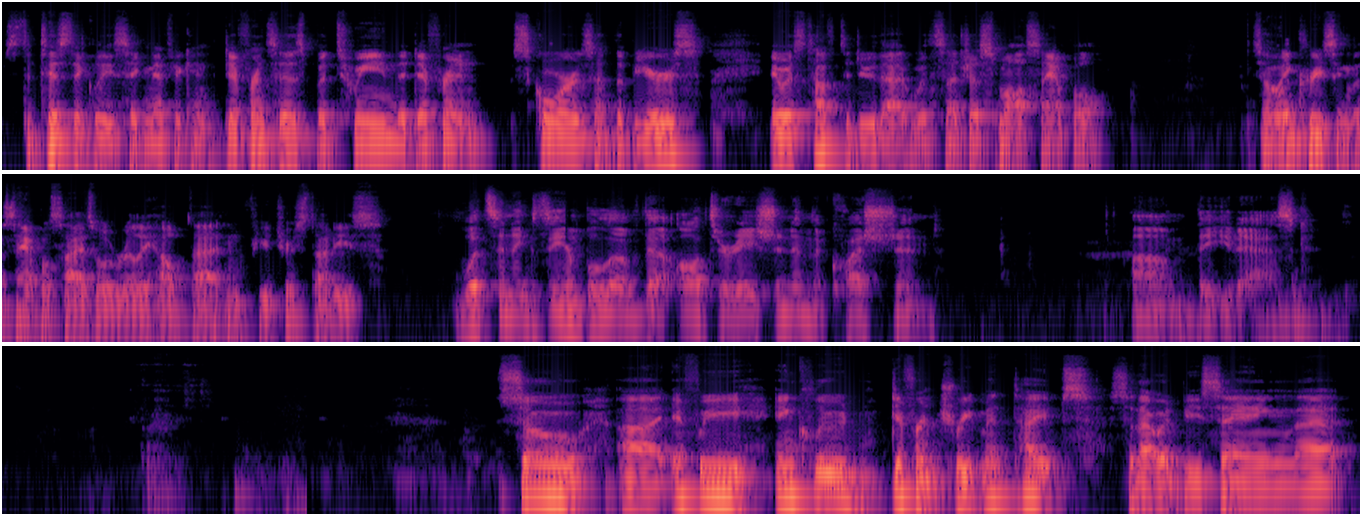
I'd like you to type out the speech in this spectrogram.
statistically significant differences between the different scores of the beers it was tough to do that with such a small sample. So increasing the sample size will really help that in future studies. What's an example of the alteration in the question um, that you'd ask? So, uh, if we include different treatment types, so that would be saying that,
